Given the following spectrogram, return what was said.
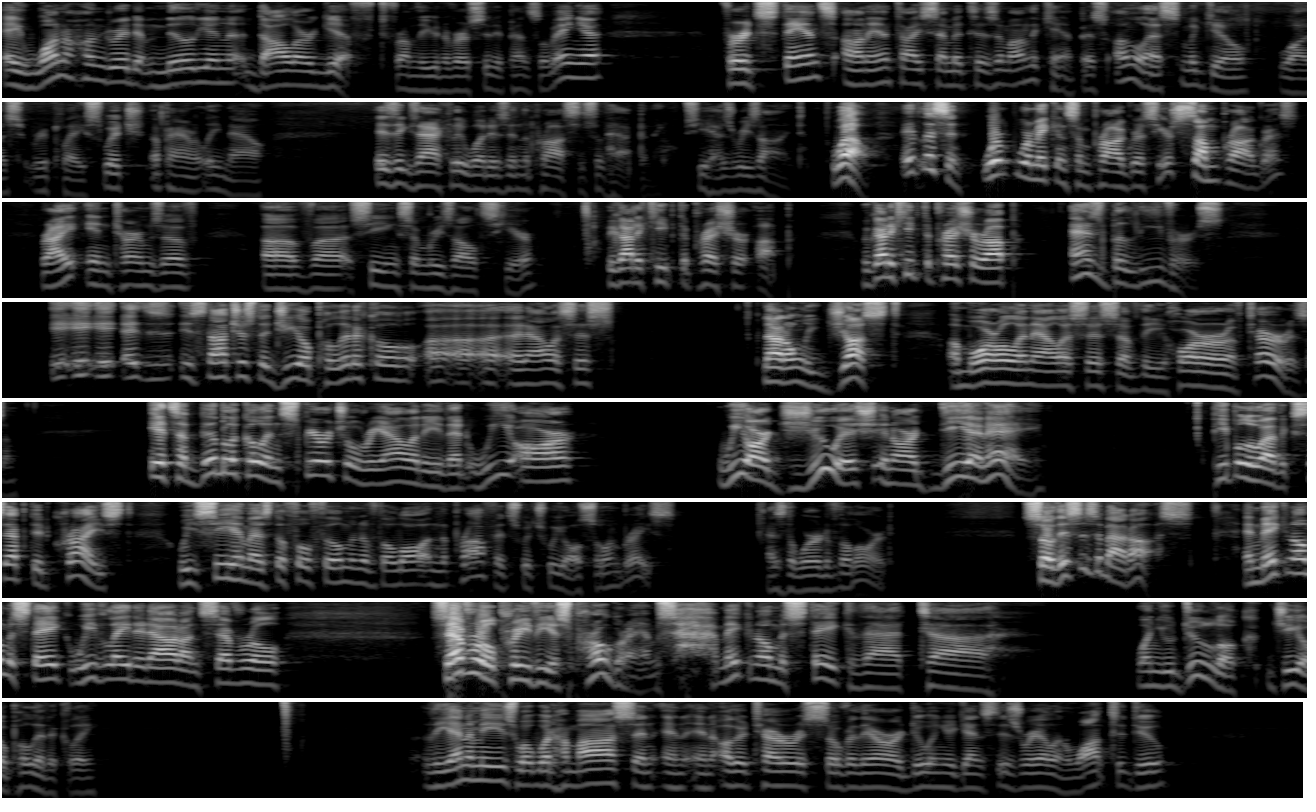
a $100 million gift from the University of Pennsylvania for its stance on anti Semitism on the campus unless Magill was replaced, which apparently now is exactly what is in the process of happening. She has resigned. Well, it, listen, we're, we're making some progress here, some progress, right, in terms of, of uh, seeing some results here. We got to keep the pressure up. We've got to keep the pressure up as believers. It, it, it's, it's not just a geopolitical uh, uh, uh, analysis, not only just a moral analysis of the horror of terrorism, it's a biblical and spiritual reality that we are we are Jewish in our DNA. People who have accepted Christ, we see him as the fulfillment of the law and the prophets, which we also embrace as the word of the Lord. So this is about us. And make no mistake, we've laid it out on several several previous programs. Make no mistake that uh, when you do look geopolitically, the enemies, what, what Hamas and, and, and other terrorists over there are doing against Israel and want to do.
